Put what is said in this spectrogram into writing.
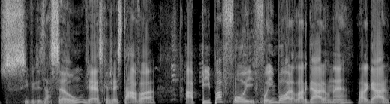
civilização. Jéssica já estava. A pipa foi, foi embora, largaram, né? Largaram.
